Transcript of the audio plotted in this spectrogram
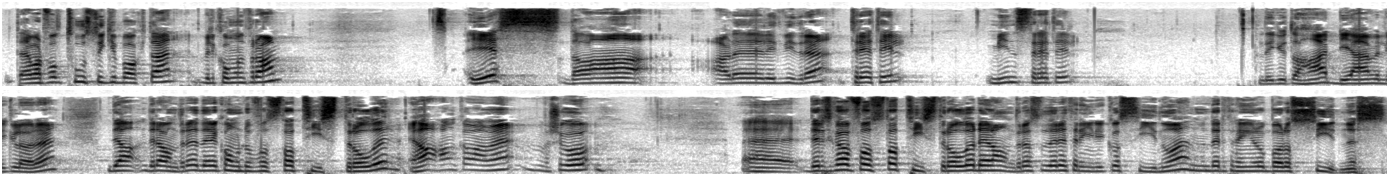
Det er i hvert fall to stykker bak der. Velkommen fram. Yes, da er det litt videre. Tre til. Minst tre til. De gutta her de er veldig klare. De, dere andre dere kommer til å få statistroller. Ja, han kan være med. Vær så god. Eh, dere skal få statistroller, dere andre, så dere trenger ikke å si noe. Men dere trenger bare å synes.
